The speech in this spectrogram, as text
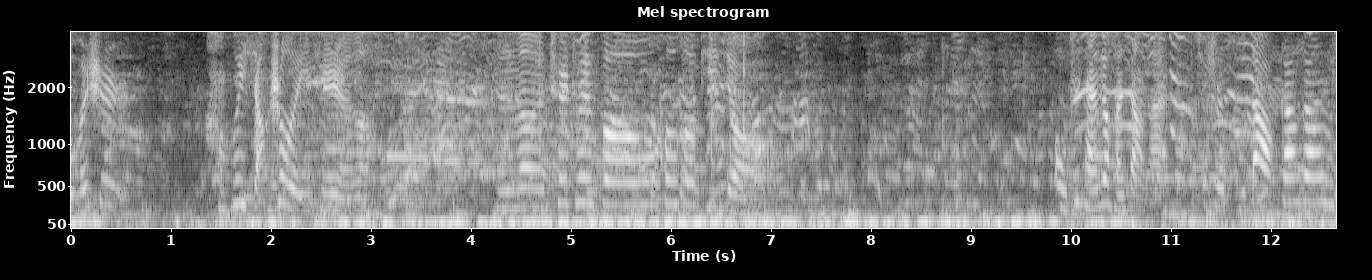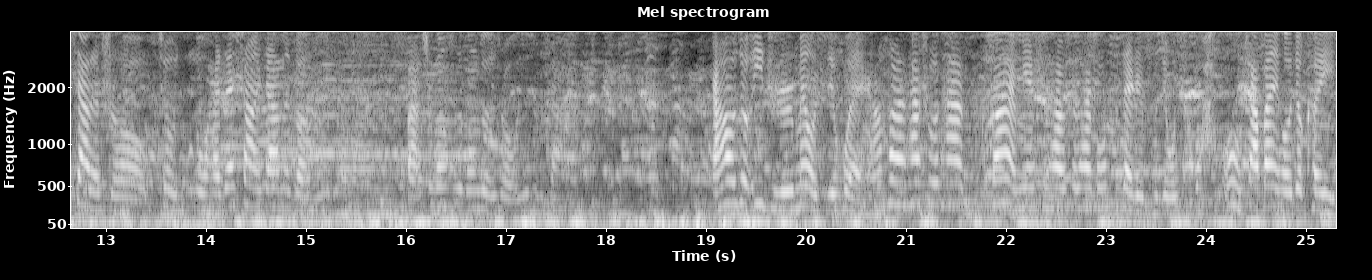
我们是很会享受的一群人了，什么吹吹风、喝喝啤酒。哦，我之前就很想来，就是不到刚刚入夏的时候，就我还在上一家那个法式公司工作的时候，我就想下来，然后就一直没有机会。然后后来他说他刚开始面试，他就说他公司在这附近，我想哇哦，下班以后就可以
